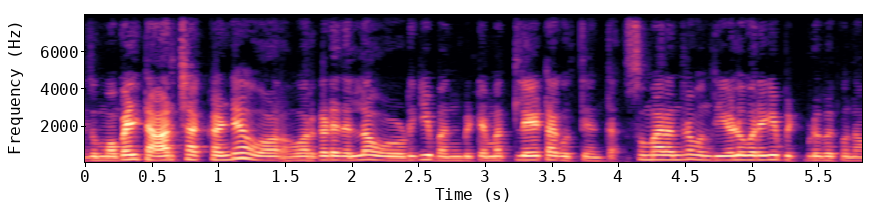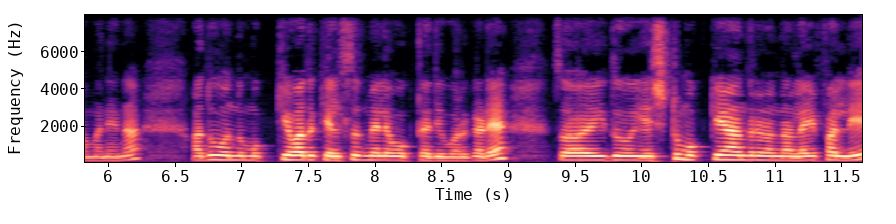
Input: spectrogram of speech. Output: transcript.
ಇದು ಮೊಬೈಲ್ ಟಾರ್ಚ್ ಹಾಕ್ಕೊಂಡೆ ಹೊರಗಡೆದೆಲ್ಲ ಹುಡುಗಿ ಬಂದ್ಬಿಟ್ಟೆ ಮತ್ತು ಲೇಟ್ ಆಗುತ್ತೆ ಅಂತ. ಸುಮಾರು ಅಂದರೆ ಒಂದು ಏಳುವರೆಗೆ ಬಿಟ್ಬಿಡ್ಬೇಕು ನಮ್ಮ ಮನೇನ. ಅದು ಒಂದು ಮುಖ್ಯವಾದ ಕೆಲಸದ ಮೇಲೆ ಹೋಗ್ತಾ ಇದೀವಿ ಹೊರಗಡೆ. ಸೊ ಇದು ಎಷ್ಟು ಮುಖ್ಯ ಅಂದರೆ ನನ್ನ ಲೈಫಲ್ಲಿ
